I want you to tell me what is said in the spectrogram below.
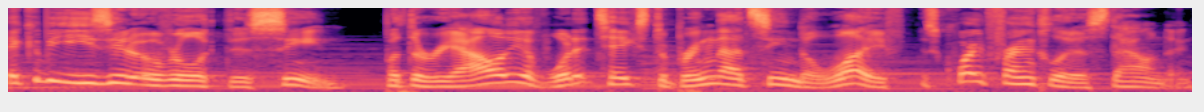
It could be easy to overlook this scene, but the reality of what it takes to bring that scene to life is quite frankly astounding.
